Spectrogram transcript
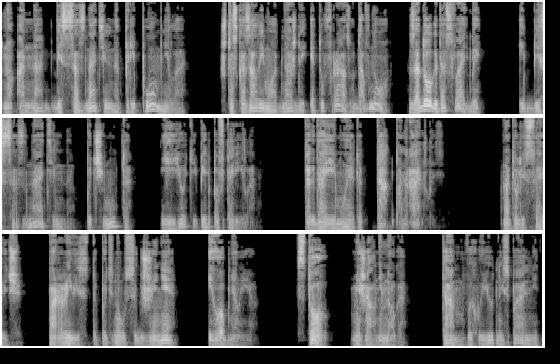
Но она бессознательно припомнила, что сказала ему однажды эту фразу давно, задолго до свадьбы, и бессознательно почему-то ее теперь повторила. Тогда ему это так понравилось. Анатолий Савич порывисто потянулся к жене и обнял ее. Стол мешал немного. Там, в их уютной спальне,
